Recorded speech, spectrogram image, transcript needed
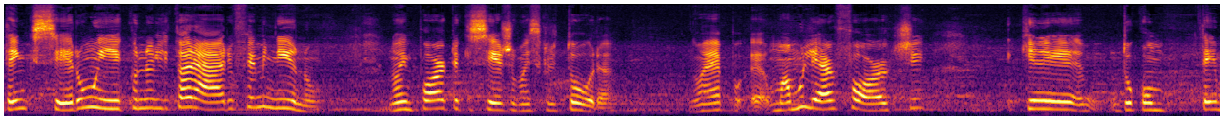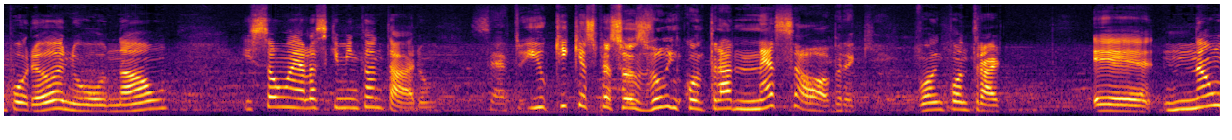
tem que ser um ícone literário feminino. Não importa que seja uma escritora, não é? é uma mulher forte, que do contemporâneo ou não, e são elas que me encantaram. Certo. E o que, que as pessoas vão encontrar nessa obra aqui? vão encontrar é, não,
